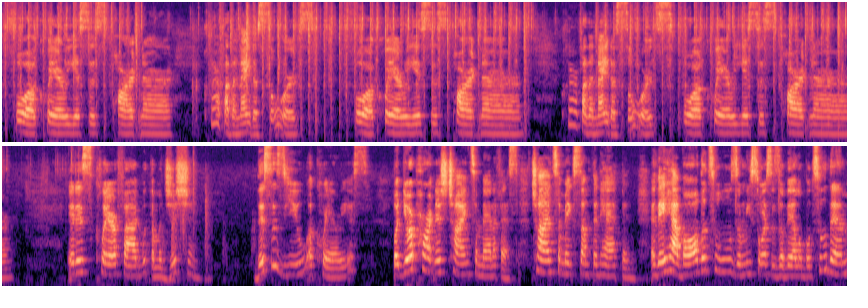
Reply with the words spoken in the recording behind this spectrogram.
for Aquarius's partner. Clarify the Knight of Swords for Aquarius's partner. Clarify the Knight of Swords for Aquarius's partner. It is clarified with the Magician. This is you, Aquarius. But your partner is trying to manifest, trying to make something happen. And they have all the tools and resources available to them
